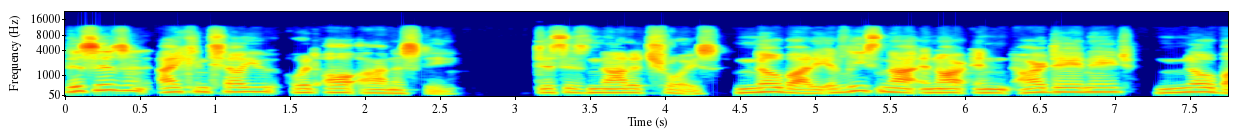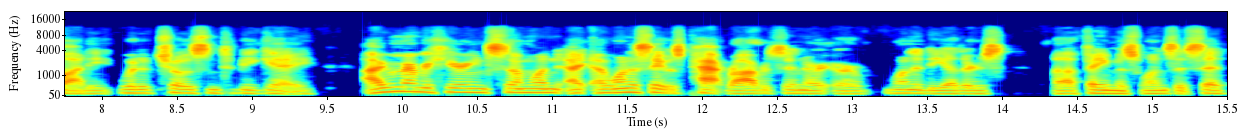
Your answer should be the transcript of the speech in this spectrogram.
This isn't, I can tell you with all honesty, this is not a choice. Nobody, at least not in our in our day and age, nobody would have chosen to be gay. I remember hearing someone, I, I want to say it was Pat Robertson or, or one of the others uh, famous ones that said,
